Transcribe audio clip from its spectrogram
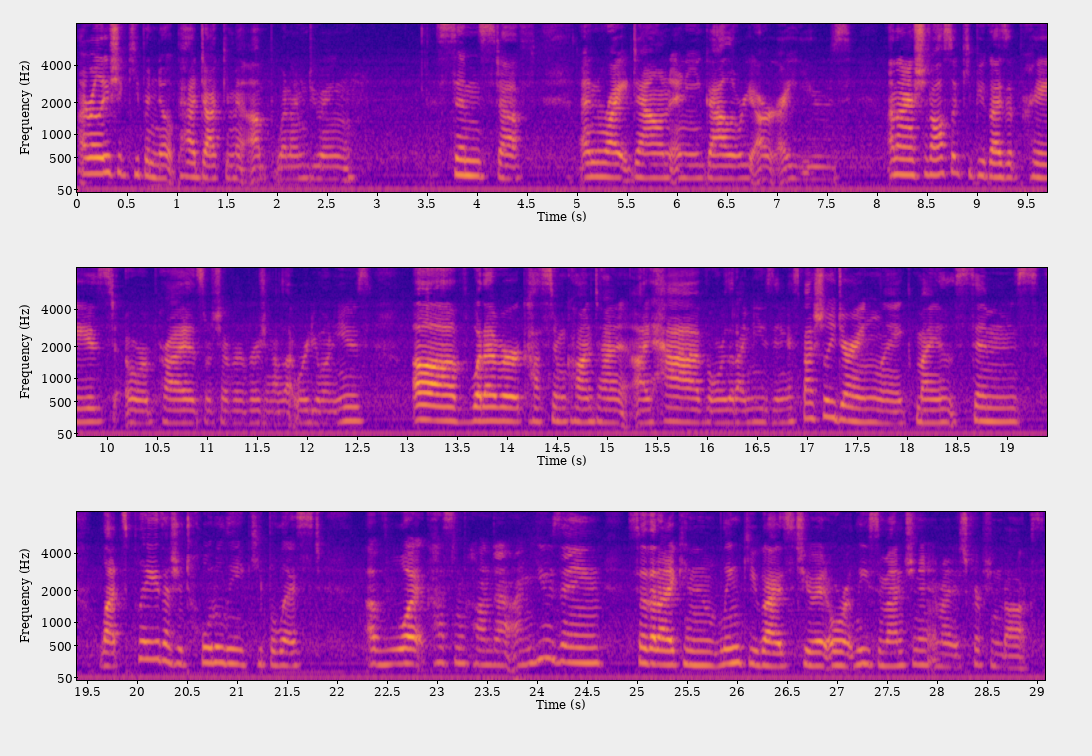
I really should keep a notepad document up when I'm doing sim stuff and write down any gallery art I use. And I should also keep you guys appraised or apprised, whichever version of that word you want to use, of whatever custom content I have or that I'm using, especially during like my Sims Let's Plays. I should totally keep a list of what custom content I'm using so that I can link you guys to it or at least mention it in my description box.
